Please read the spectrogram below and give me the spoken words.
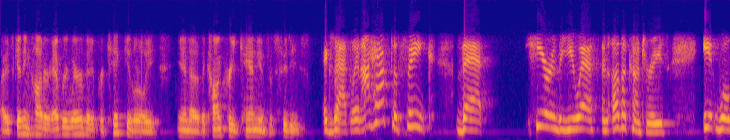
Uh, it's getting hotter everywhere, but particularly in uh, the concrete canyons of cities. Exactly. So, and I have to think that here in the U.S. and other countries, it will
